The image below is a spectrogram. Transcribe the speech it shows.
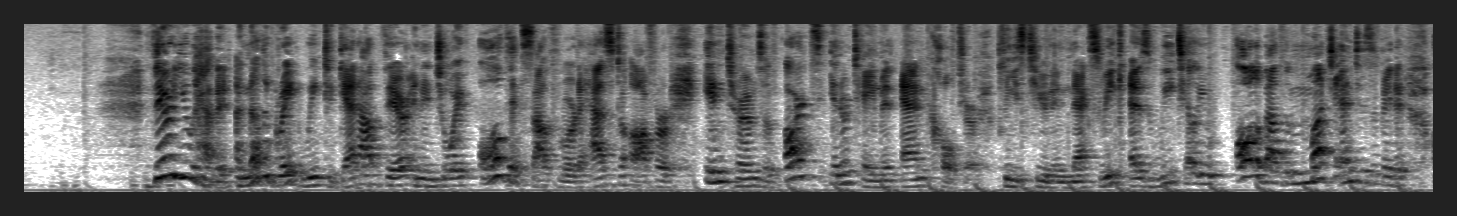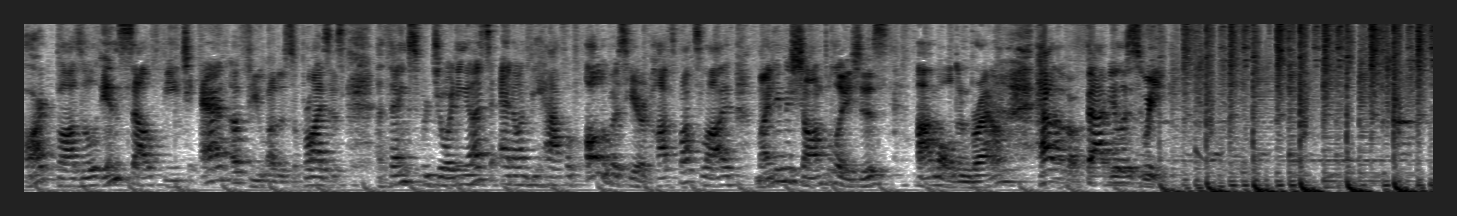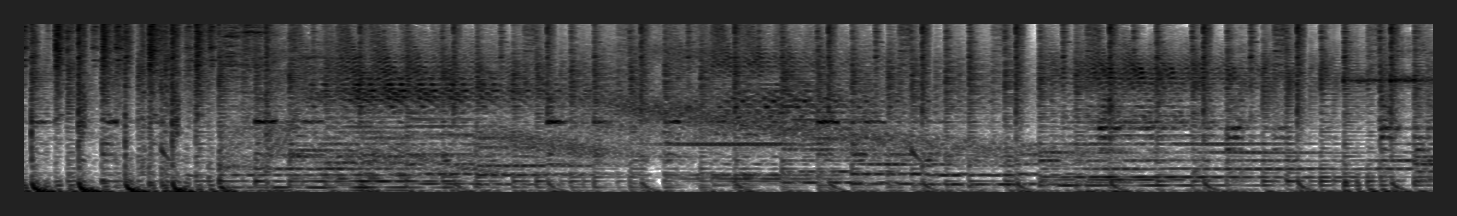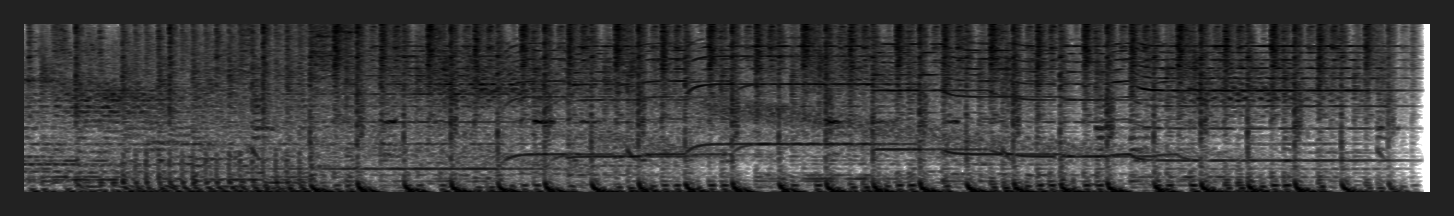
There you have it, another great week to get out there and enjoy all that South Florida has to offer in terms of arts, entertainment, and culture. Please tune in next week as we tell you all about the much anticipated Art Basel in South Beach and a few other surprises. Uh, thanks for joining us, and on behalf of all of us here at Hotspots Live, my name is Shawn Palacious. I'm Aulden Brown. Have, have a fabulous week.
